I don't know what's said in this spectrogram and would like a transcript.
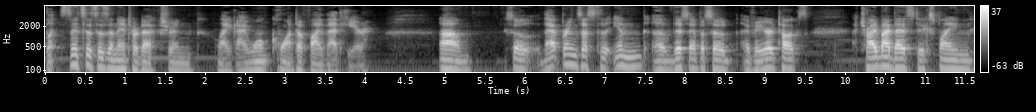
but since this is an introduction, like I won't quantify that here. Um, so that brings us to the end of this episode of Ayerd Talks. I tried my best to explain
